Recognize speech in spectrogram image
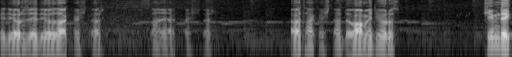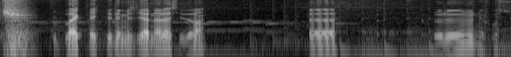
Ediyoruz ediyoruz arkadaşlar. Bir saniye arkadaşlar. Evet arkadaşlar devam ediyoruz. Şimdi şu Black Lake dediğimiz yer neresiydi lan? Rürürü nüfus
